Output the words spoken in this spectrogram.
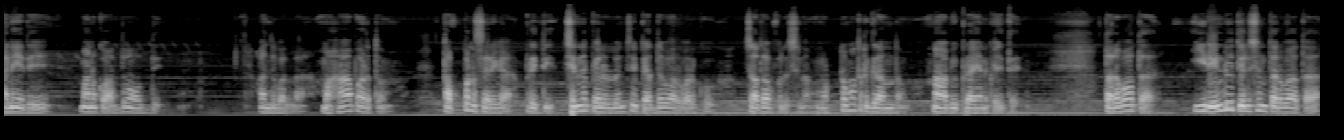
అనేది మనకు అర్థమవుద్ది. అందువల్ల మహాభారతం తప్పనిసరిగా ప్రతి చిన్న పిల్లల నుంచి పెద్దవారి వరకు చదవవలసిన మొట్టమొదటి గ్రంథం నా అభిప్రాయానికైతే. తర్వాత ఈ రెండు తెలిసిన తర్వాత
